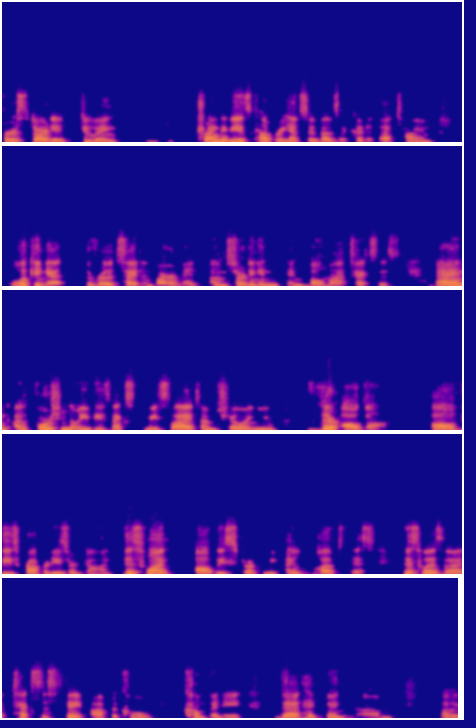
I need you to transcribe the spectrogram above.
first started doing, trying to be as comprehensive as I could at that time, looking at the roadside environment, um, starting in, in Beaumont, Texas. And unfortunately, these next three slides I'm showing you, they're all gone. All of these properties are gone. This one always struck me. I loved this. This was a Texas State Optical Company that had been um, uh,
